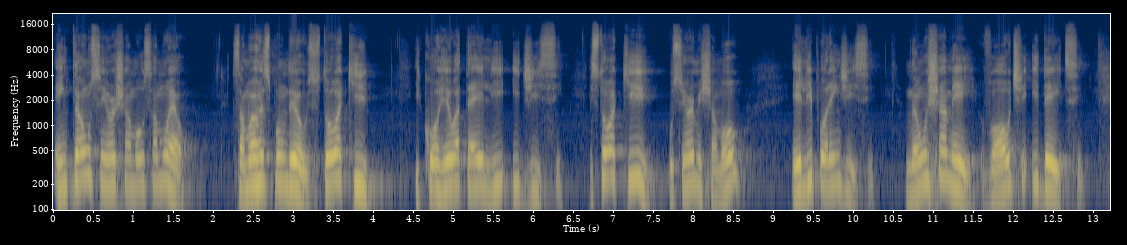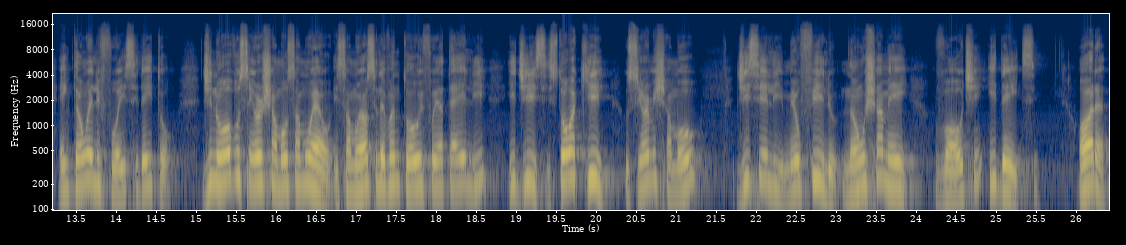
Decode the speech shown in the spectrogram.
Então o Senhor chamou Samuel. Samuel respondeu: Estou aqui e correu até Eli e disse: Estou aqui, o Senhor me chamou? Eli, porém, disse: Não o chamei, volte e deite-se. Então ele foi e se deitou. De novo o Senhor chamou Samuel, e Samuel se levantou e foi até Eli e disse: Estou aqui, o Senhor me chamou? Disse Eli: Meu filho, não o chamei, volte e deite-se. Ora,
